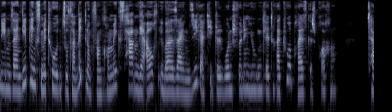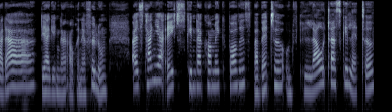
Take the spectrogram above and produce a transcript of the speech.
Neben seinen Lieblingsmethoden zur Vermittlung von Comics haben wir auch über seinen Siegertitelwunsch für den Jugendliteraturpreis gesprochen. Tada, der ging dann auch in Erfüllung. Als Tanja Echts Kindercomic Boris, Babette und lauter Skelette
